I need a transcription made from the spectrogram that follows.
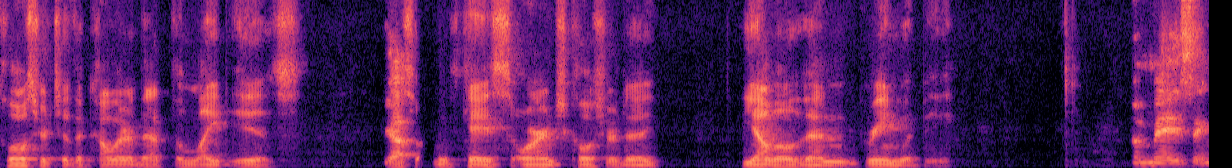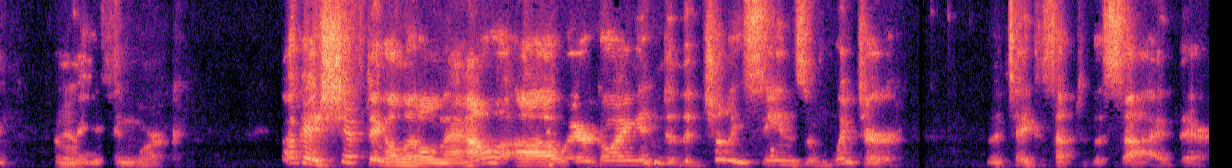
closer to the color that the light is. Yeah. So in this case, orange closer to yellow than green would be. Amazing, amazing yeah. work. Okay, shifting a little now, uh, we're going into the chilly scenes of winter. I'm going to take us up to the side there.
